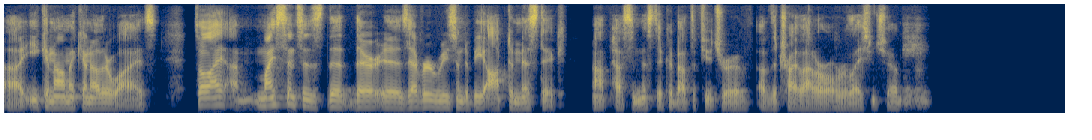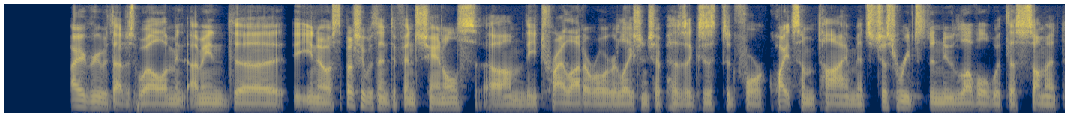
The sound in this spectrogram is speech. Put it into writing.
uh, economic and otherwise. So, I my sense is that there is every reason to be optimistic, not pessimistic, about the future of, of the trilateral relationship. I agree with that as well. I mean, I mean the you know especially within defense channels, um, the trilateral relationship has existed for quite some time. It's just reached a new level with this summit.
